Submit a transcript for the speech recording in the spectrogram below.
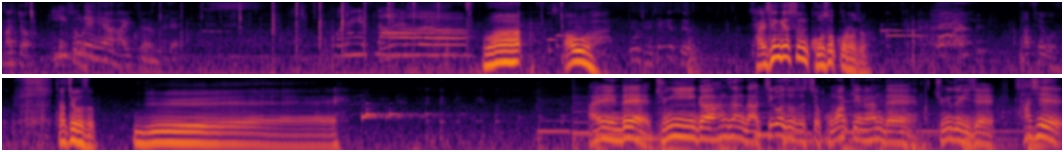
맞죠? 이불에 해야 맛있어요. 근데 고생했어. 와, 아우. 오 잘생겼어요. 잘생겼으면 고속 걸어줘. 자체 고속. 자체 고속. 네. 아니 근데 중이가 항상 나 찍어줘서 진짜 고맙기는 한데 중이도 이제 사실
